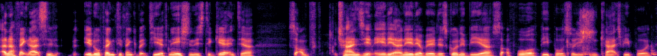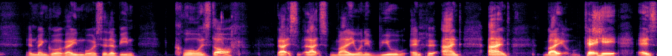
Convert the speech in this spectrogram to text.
and I think that's the you know thing to think about TF Nation is to get into a sort of transient area, an area where there's going to be a sort of flow of people, so you can catch people and, and mingle around more instead of being closed off. That's that's my only real input. And and my pet hate is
